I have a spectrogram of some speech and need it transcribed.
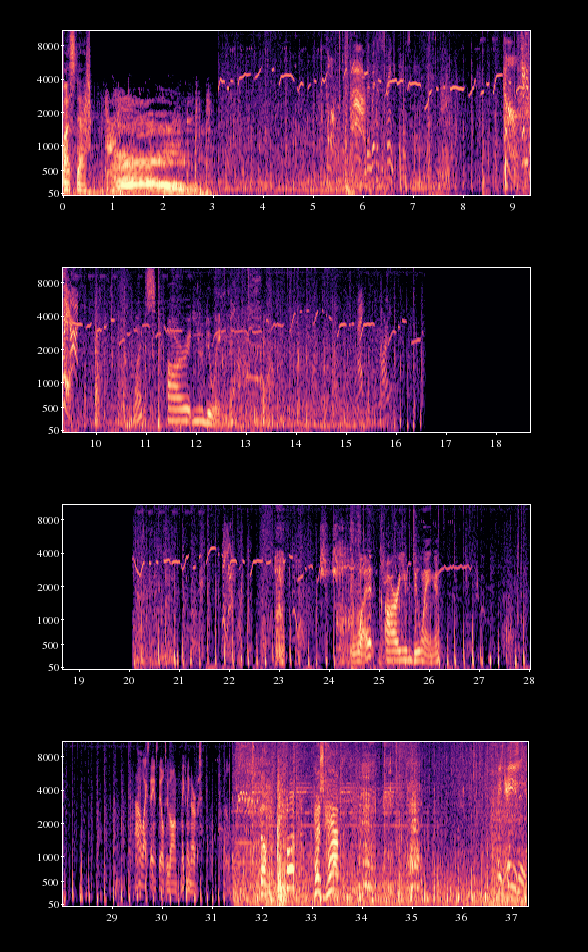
mustache. What are you doing? What are you doing? Makes me nervous. The fuck has happened? Easy.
